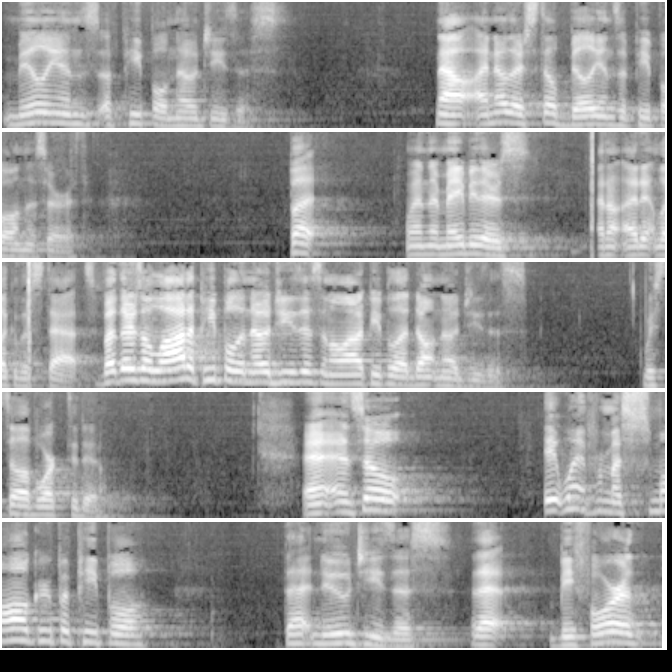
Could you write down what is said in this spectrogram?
millions of people know Jesus. Now, I know there's still billions of people on this earth. But when there maybe there's I don't I didn't look at the stats. But there's a lot of people that know Jesus and a lot of people that don't know Jesus. We still have work to do. And, and so it went from a small group of people that knew Jesus, that before,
